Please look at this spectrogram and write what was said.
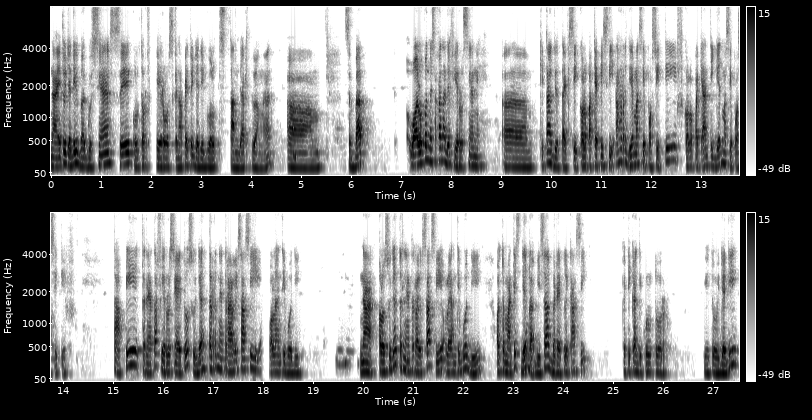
Nah, itu jadi bagusnya si kultur virus. Kenapa itu jadi gold standard banget? Um, sebab walaupun misalkan ada virusnya nih, um, kita deteksi kalau pakai PCR dia masih positif, kalau pakai antigen masih positif. Tapi ternyata virusnya itu sudah ternetralisasi oleh antibodi. Mhm. Nah, kalau sudah ternetralisasi oleh antibodi, otomatis dia nggak bisa bereplikasi ketika di kultur. Gitu. Jadi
